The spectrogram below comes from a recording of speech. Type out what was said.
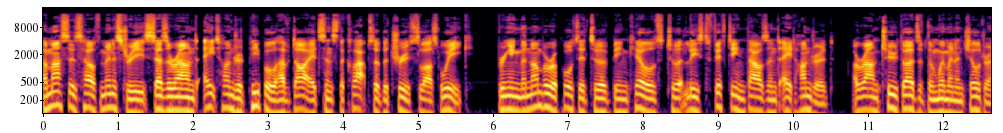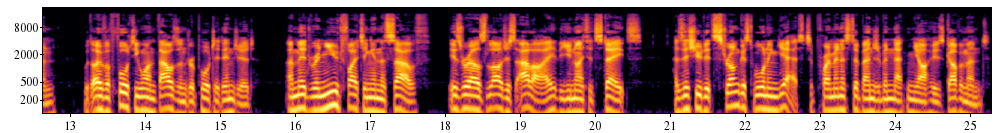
Hamas's health ministry says around 800 people have died since the collapse of the truce last week, bringing the number reported to have been killed to at least 15,800, around two thirds of them women and children, with over 41,000 reported injured. Amid renewed fighting in the south, Israel's largest ally, the United States, has issued its strongest warning yet to Prime Minister Benjamin Netanyahu's government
